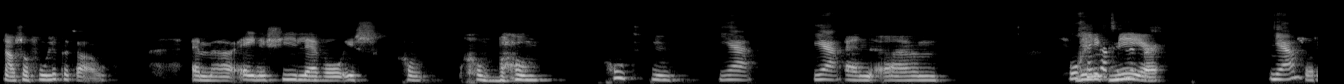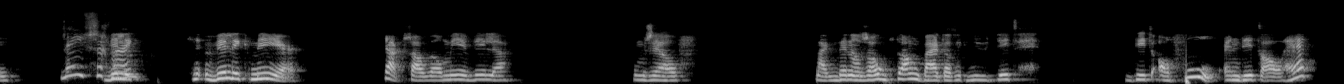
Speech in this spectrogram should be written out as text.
nou zo voel ik het ook. En mijn energielevel is gewoon goed nu. Ja, ja. En ehm, Hoe wil ging ik dat meer? Ja, Sorry. nee, zeg Wil maar. ik, wil ik meer? Ja, ik zou wel meer willen voor mezelf. Maar ik ben dan zo dankbaar dat ik nu dit, dit al voel en dit al heb.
